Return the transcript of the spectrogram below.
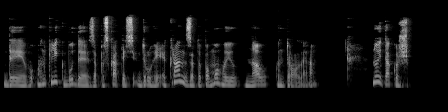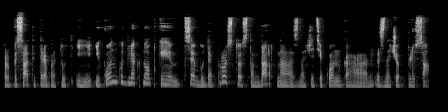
де в OnClick буде запускатись другий екран за допомогою nav контролера. Ну і також прописати треба тут і іконку для кнопки. Це буде просто стандартна значить, іконка значок плюса.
